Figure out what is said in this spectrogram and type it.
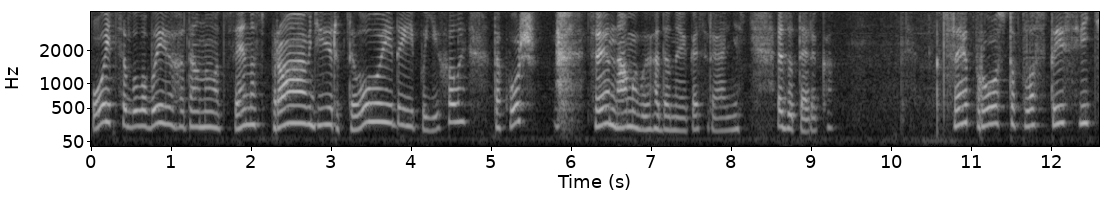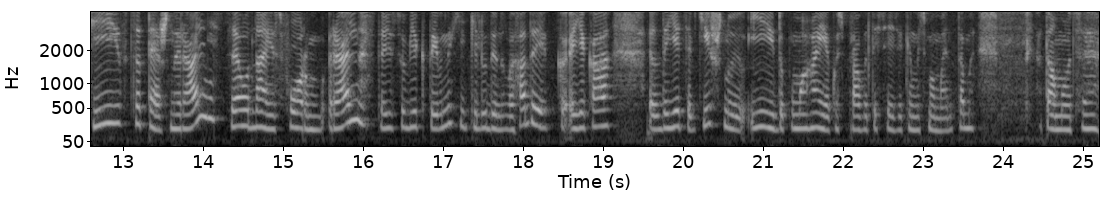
Ой, це було вигадано, це насправді рептилоїди і поїхали. Також це нами вигадана якась реальність, езотерика. Це просто пласти світів, це теж не реальність, це одна із форм реальностей суб'єктивних, які людина вигадує, яка здається втішною і допомагає якось справитися з якимись моментами. Там оце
